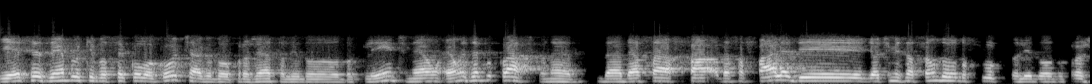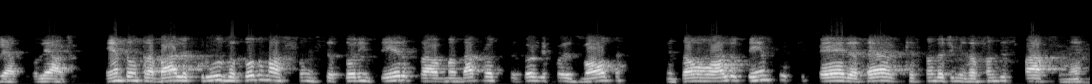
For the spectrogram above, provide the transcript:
e esse exemplo que você colocou, Thiago, do projeto ali do, do cliente, né, é um é exemplo clássico, né, da, dessa, fa, dessa falha de, de otimização do, do fluxo ali do, do projeto, do layout entra um trabalho, cruza todo uma, um setor inteiro para mandar para outro setor, depois volta. Então, olha o tempo que perde, até a questão da otimização de espaço, né?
